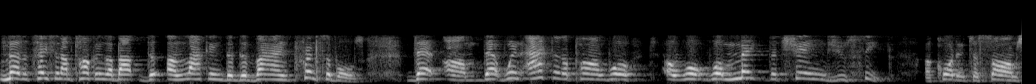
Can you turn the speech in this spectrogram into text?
meditation, I'm talking about the, unlocking the divine principles that, um, that when acted upon, will, uh, will, will make the change you seek, according to Psalms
